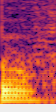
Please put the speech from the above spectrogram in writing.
Okay,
